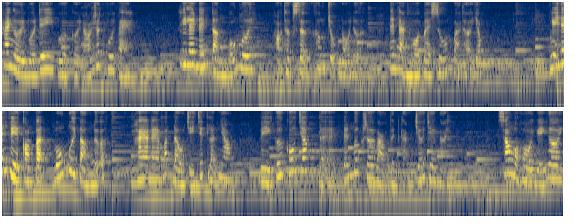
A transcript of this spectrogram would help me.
Hai người vừa đi vừa cười nói rất vui vẻ. Khi lên đến tầng 40 họ thực sự không trụ nổi nữa, nên đành ngồi bệt xuống và thở dốc. Nghĩ đến việc còn tận 40 tầng nữa, hai anh em bắt đầu chỉ trích lẫn nhau vì cứ cố chấp để đến mức rơi vào tình cảnh chớ trêu này sau một hồi nghỉ ngơi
